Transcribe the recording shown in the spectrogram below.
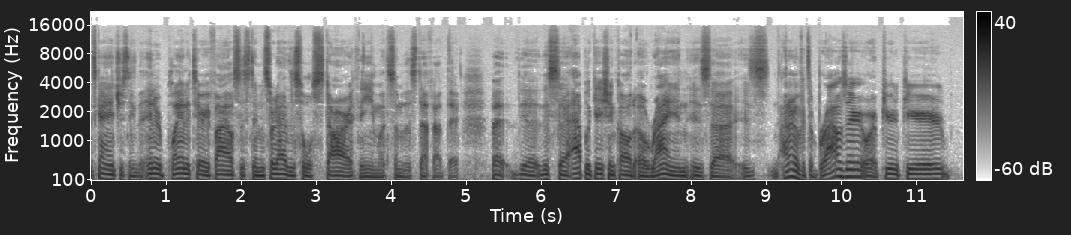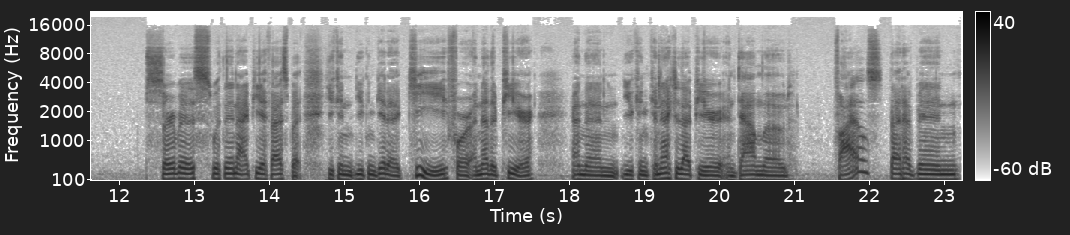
It's kind of interesting. The interplanetary file system sort of has this whole star theme with some of the stuff out there. But the, this uh, application called Orion is uh, is I don't know if it's a browser or a peer-to-peer service within IPFS, but you can you can get a key for another peer, and then you can connect to that peer and download files that have been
